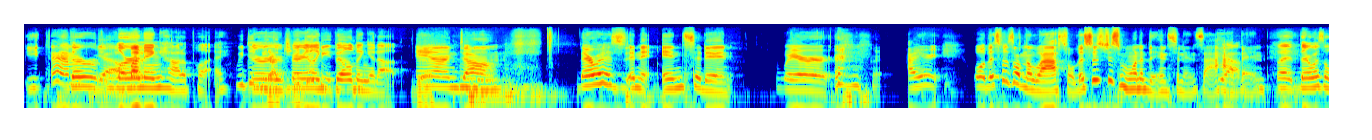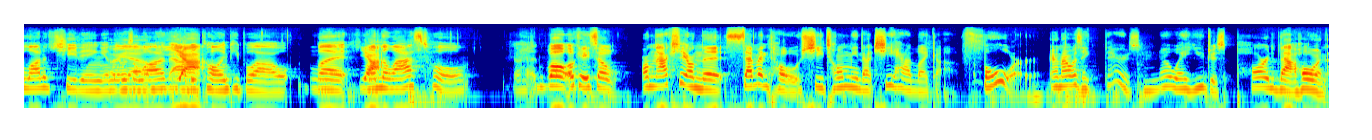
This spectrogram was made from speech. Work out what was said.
beat them. They're Yeah. learning how to play. We did They're. Gotcha. Very did like beat them. building it up. Yeah. And um, there was an incident where I well, this was on the last hole. This is just one of the incidents that Yeah. happened. But there was a lot of cheating and Oh, there was a lot of Yeah. Abby calling people out. But Yeah. on the last hole, go ahead. Well, okay, so on actually on the seventh hole, she told me that she had like a four, and I was like, "There's no way you just parred that hole," and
